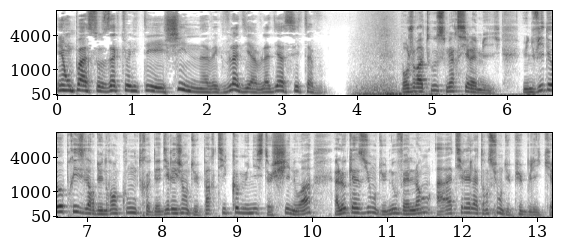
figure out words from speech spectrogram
Et on passe aux actualités Chine avec Vladia. Vladia, c'est à vous. Bonjour à tous, merci Rémi. Une vidéo prise lors d'une rencontre des dirigeants du Parti communiste chinois à l'occasion du Nouvel An a attiré l'attention du public.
